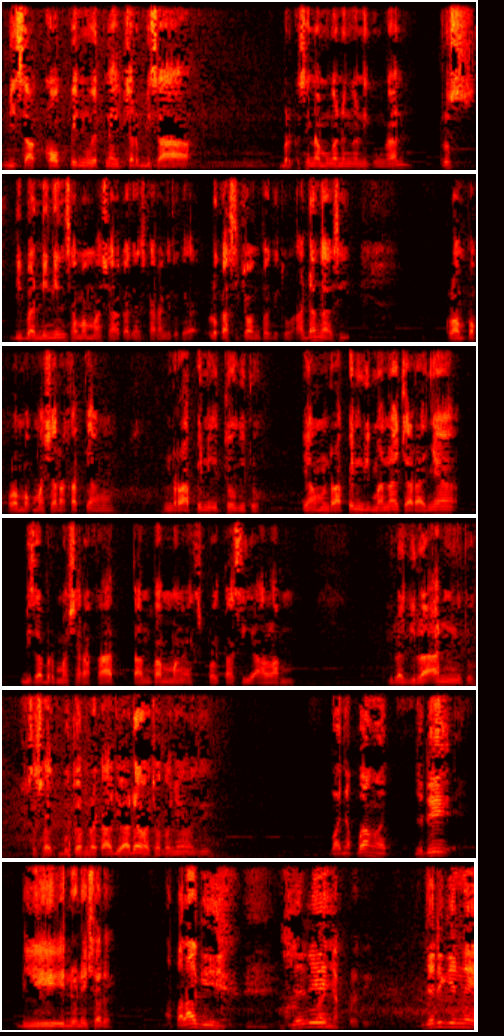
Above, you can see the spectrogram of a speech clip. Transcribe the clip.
bisa coping with nature bisa berkesinambungan dengan lingkungan terus dibandingin sama masyarakat yang sekarang gitu. Kayak lu kasih contoh gitu ada nggak sih kelompok-kelompok masyarakat yang menerapin itu gitu? Yang menerapin gimana caranya bisa bermasyarakat tanpa mengeksploitasi alam gila-gilaan gitu? Sesuai kebutuhan mereka aja ada nggak contohnya nggak sih? Banyak banget. Jadi di Indonesia deh. Apalagi? Jadi banyak berarti. jadi gini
